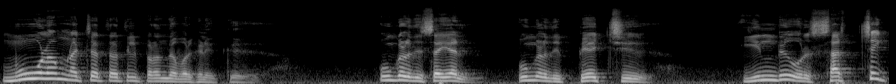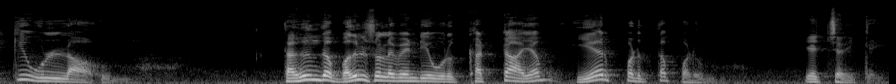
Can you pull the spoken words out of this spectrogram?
மூலம் நட்சத்திரத்தில் பிறந்தவர்களுக்கு உங்களது செயல் உங்களது பேச்சு இன்று ஒரு சர்ச்சைக்கு உள்ளாகும். தகுந்த பதில் சொல்ல வேண்டிய ஒரு கட்டாயம் ஏற்படுத்தப்படும். எச்சரிக்கை.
